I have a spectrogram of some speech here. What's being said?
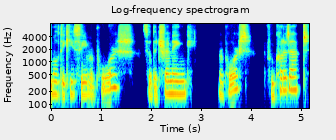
MultiQC report. So the trimming report from Cutadapt.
